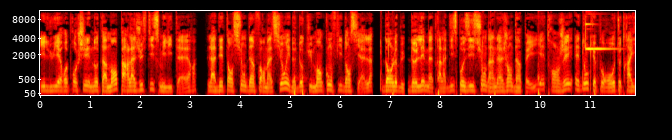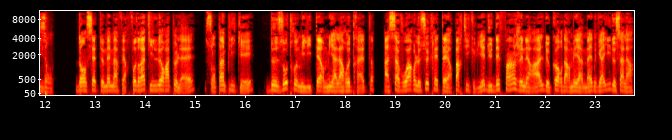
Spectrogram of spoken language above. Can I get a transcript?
Il lui est reproché notamment par la justice militaire, la détention d'informations et de documents confidentiels, dans le but de les mettre à la disposition d'un agent d'un pays étranger et donc pour haute trahison. Dans cette même affaire faudrait-il le rappeler, sont impliqués, deux autres militaires mis à la retraite, à savoir le secrétaire particulier du défunt général de corps d'armée Ahmed Gaïd Salah,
